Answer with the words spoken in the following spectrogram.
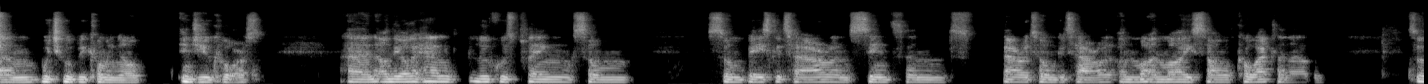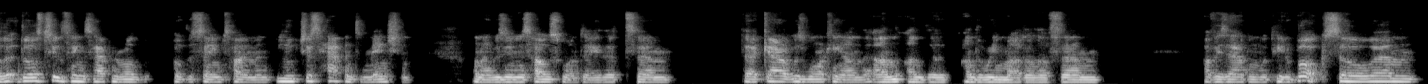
um, which will be coming out in due course. And on the other hand, Luke was playing some some bass guitar and synth and baritone guitar on my, on my song of Co-Aklan album. So th- those two things happened around about the same time, and Luke just happened to mention when I was in his house one day that um, that Garrett was working on the on, on the on the remodel of um, of his album with Peter Buck. So um,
